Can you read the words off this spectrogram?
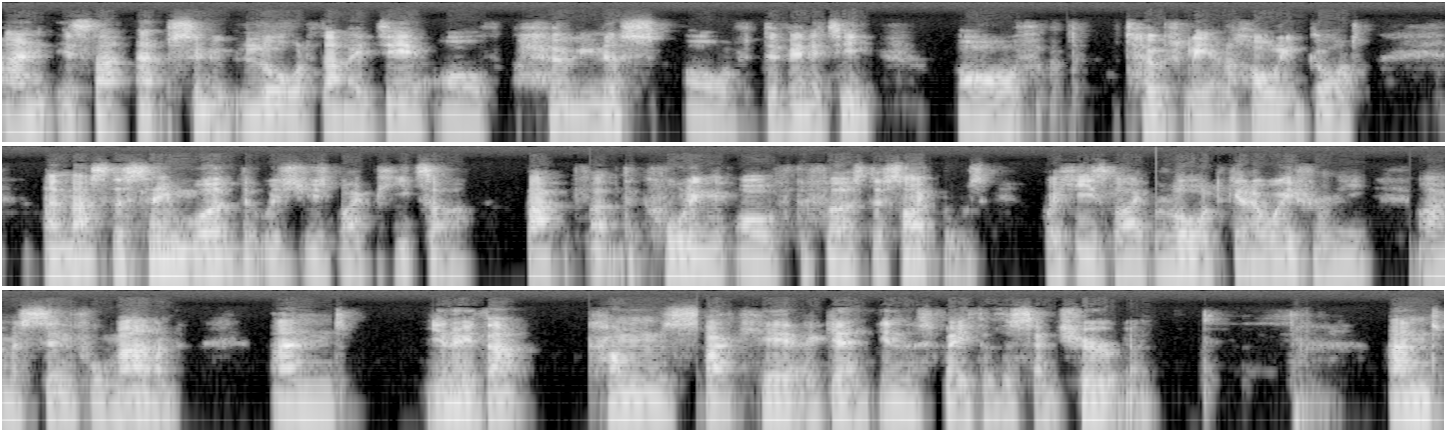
and it's that absolute Lord, that idea of holiness, of divinity, of totally and holy God. And that's the same word that was used by Peter back at the calling of the first disciples, where he's like, Lord, get away from me. I'm a sinful man. And, you know, that comes back here again in the faith of the centurion. And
